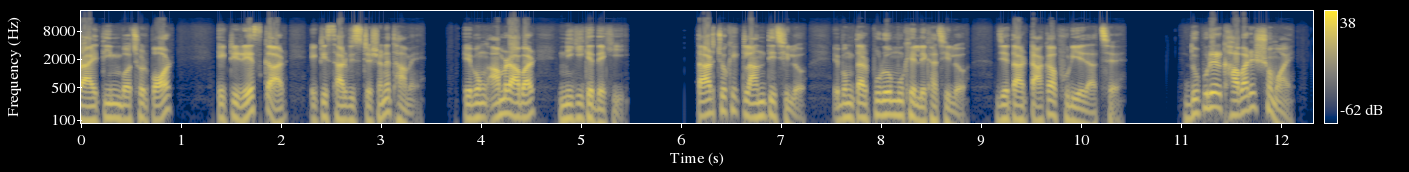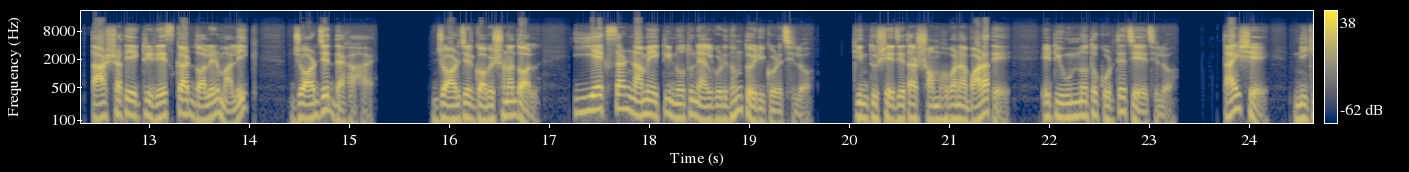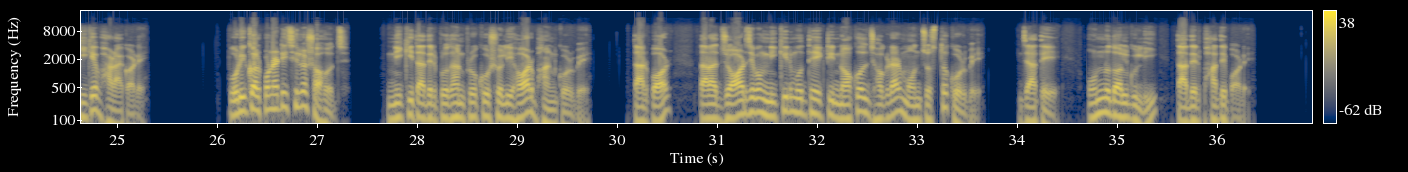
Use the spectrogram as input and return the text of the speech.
প্রায় তিন বছর পর একটি রেস কার একটি সার্ভিস স্টেশনে থামে এবং আমরা আবার নিকিকে দেখি। তার চোখে ক্লান্তি ছিল এবং তার পুরো মুখে লেখা ছিল যে তার টাকা ফুরিয়ে যাচ্ছে। দুপুরের খাবারের সময় তার সাথে একটি রেসকার দলের মালিক, জর্জের দেখা হয়। জর্জের গবেষণা দল ইএক্সআর নামে একটি নতুন অ্যালগোরিদম তৈরি করেছিল, কিন্তু সে যে তার সম্ভাবনা বাড়াতে এটি উন্নত করতে চেয়েছিল, তাই সে নিকিকে ভাড়া করে। পরিকল্পনাটি ছিল সহজ, নিকি তাদের প্রধান প্রকৌশলী হওয়ার ভান করবে। তারপর তারা জর্জ এবং নিকির মধ্যে একটি নকল ঝগড়ার মঞ্চস্থ করবে, যাতে অন্য দলগুলি তাদের ফাঁদে পড়ে।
